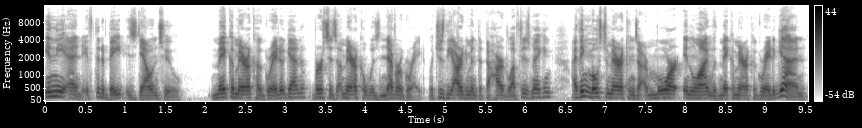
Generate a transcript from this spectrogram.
in the end, if the debate is down to make America great again versus America was never great, which is the argument that the hard left is making, I think most Americans are more in line with make America great again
